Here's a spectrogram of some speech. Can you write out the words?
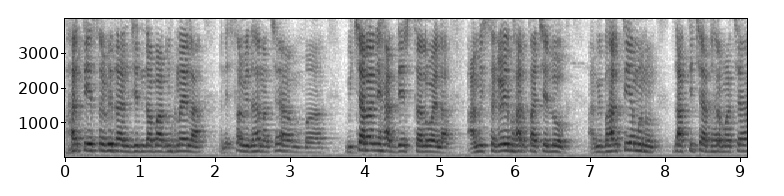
भारतीय संविधान जिंदाबाद म्हणायला आणि संविधानाच्या विचाराने हा देश चालवायला आम्ही सगळे भारताचे लोक आम्ही भारतीय म्हणून जातीच्या धर्माच्या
